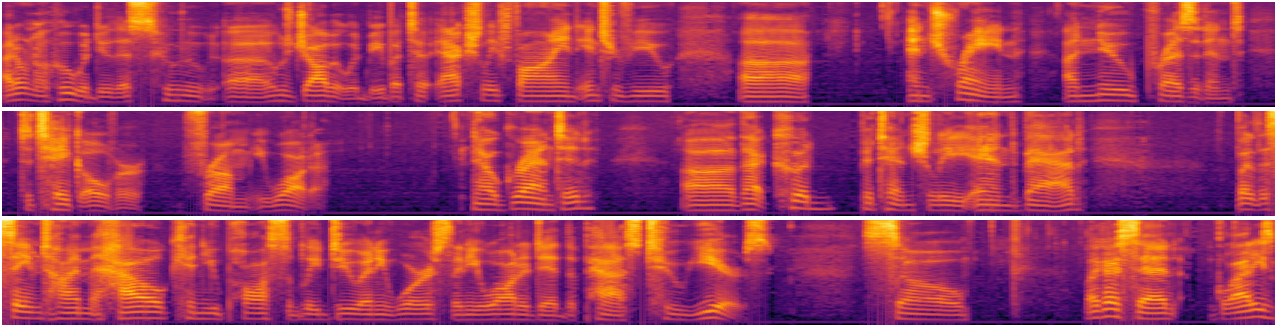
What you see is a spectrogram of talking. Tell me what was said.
I don't know who would do this, who uh, whose job it would be, but to actually find, interview, uh, and train a new president to take over from Iwata. Now, granted, uh, that could potentially end bad, but at the same time, how can you possibly do any worse than Iwata did the past two years? So, like I said, glad he's,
